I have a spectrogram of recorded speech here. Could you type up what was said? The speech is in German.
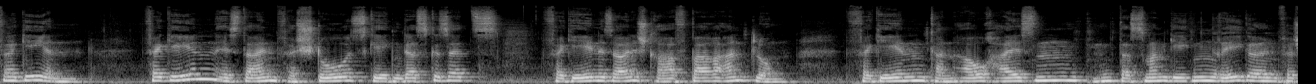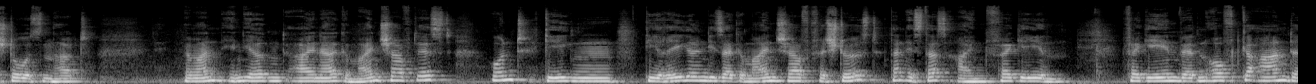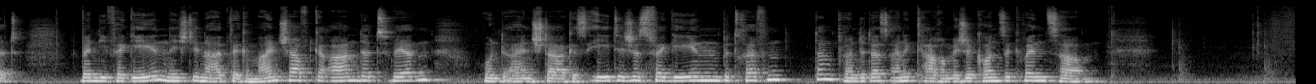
Vergehen. Vergehen ist ein Verstoß gegen das Gesetz. Vergehen ist eine strafbare Handlung. Vergehen kann auch heißen, dass man gegen Regeln verstoßen hat. Wenn man in irgendeiner Gemeinschaft ist und gegen die Regeln dieser Gemeinschaft verstößt, dann ist das ein Vergehen. Vergehen werden oft geahndet. Wenn die Vergehen nicht innerhalb der Gemeinschaft geahndet werden und ein starkes ethisches Vergehen betreffen, dann könnte das eine karmische Konsequenz haben.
